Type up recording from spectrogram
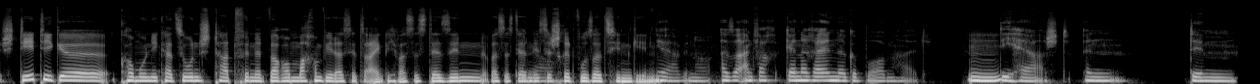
stetige Kommunikation stattfindet. Warum machen wir das jetzt eigentlich? Was ist der Sinn? Was ist der genau. nächste Schritt? Wo soll es hingehen? Ja, genau. Also einfach generell eine Geborgenheit, mhm. die herrscht in dem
